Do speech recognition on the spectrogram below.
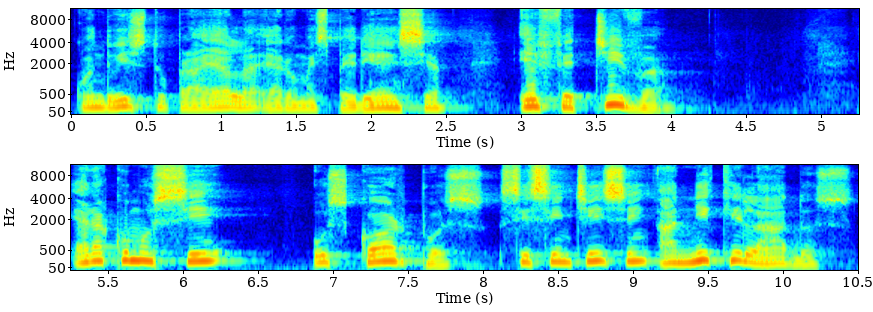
quando isto para ela era uma experiência efetiva, era como se os corpos se sentissem aniquilados.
